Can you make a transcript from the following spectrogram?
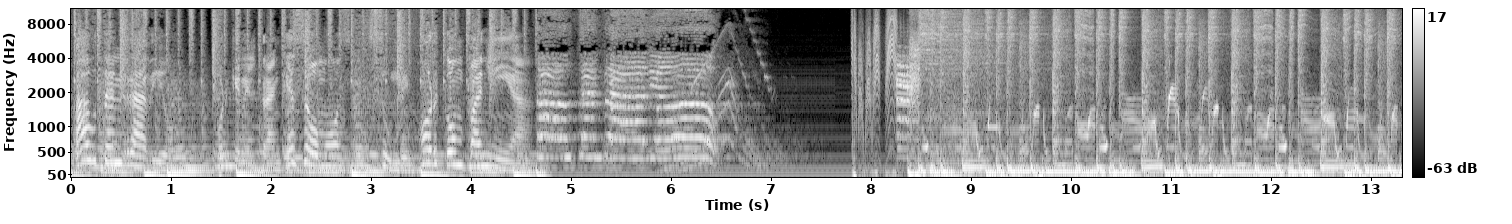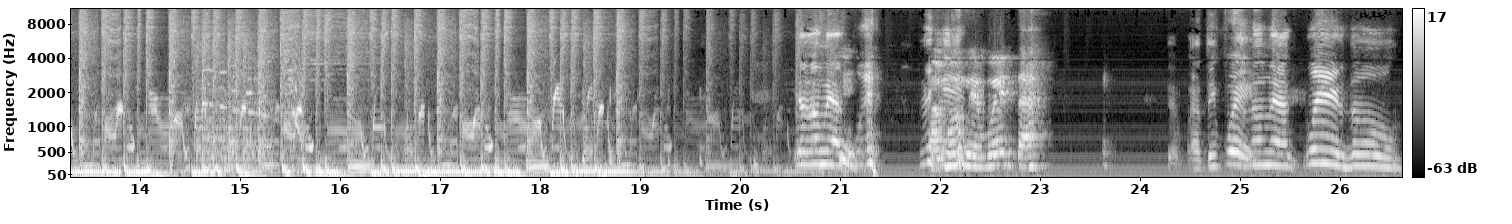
Pauta en Radio, porque en el tranque somos su mejor compañía. Pauta en Radio. Acuerdo. Vamos de vuelta. A ti fue. Yo no me acuerdo.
